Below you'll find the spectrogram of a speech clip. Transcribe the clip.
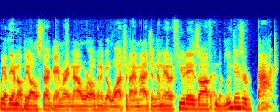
We have the MLB All Star game right now. We're all going to go watch it, I imagine. Then we have a few days off, and the Blue Jays are back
